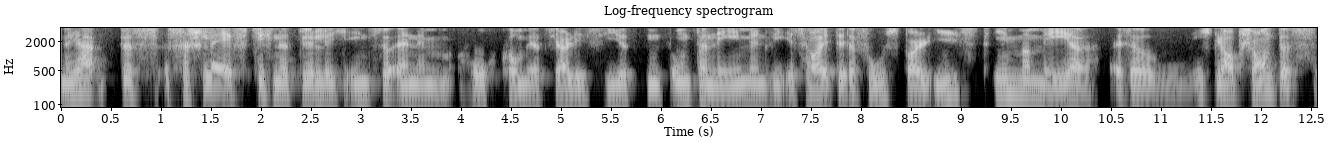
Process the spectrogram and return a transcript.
Naja, das verschleift sich natürlich in so einem hochkommerzialisierten Unternehmen, wie es heute der Fußball ist, immer mehr. Also ich glaube schon, dass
